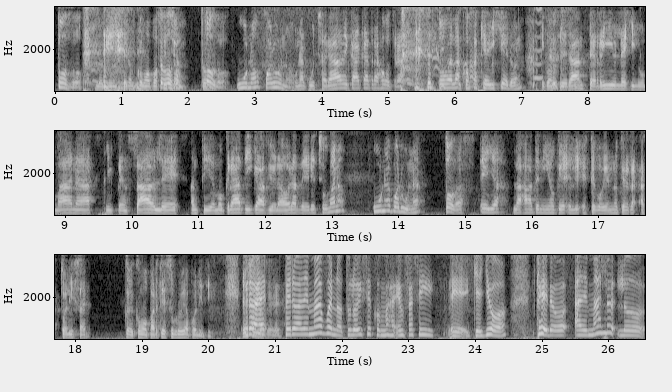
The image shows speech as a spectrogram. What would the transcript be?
todo lo que dijeron como oposición. todo, uno por uno, una cucharada de caca tras otra, todas las cosas que dijeron, que consideraban terribles, inhumanas, impensables, antidemocráticas, violadoras de derechos humanos, una por una, todas ellas las ha tenido que este gobierno que actualizar como parte de su propia política. Pero, pero además, bueno, tú lo dices con más énfasis eh, que yo, pero además lo, lo,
